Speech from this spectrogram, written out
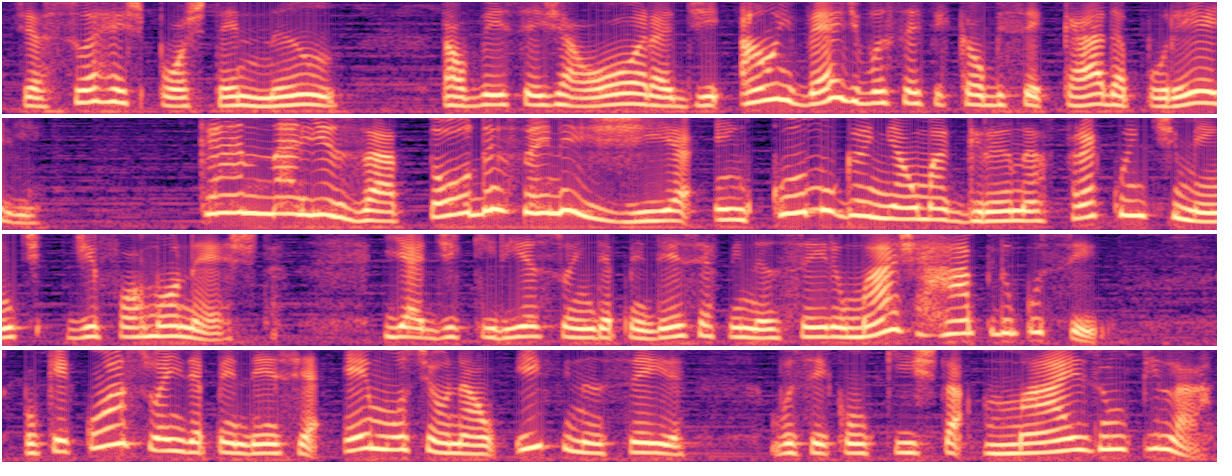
Se a sua resposta é não, Talvez seja a hora de, ao invés de você ficar obcecada por ele, canalizar toda essa energia em como ganhar uma grana frequentemente de forma honesta e adquirir a sua independência financeira o mais rápido possível. Porque com a sua independência emocional e financeira, você conquista mais um pilar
